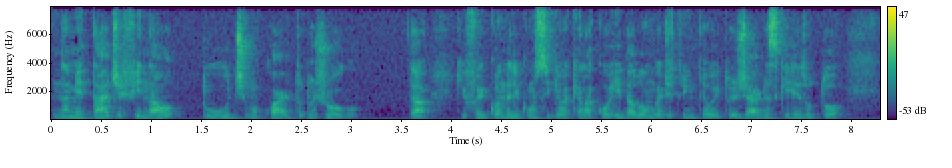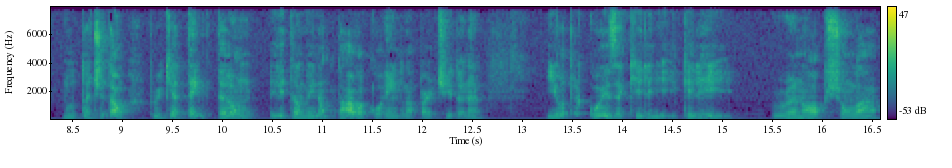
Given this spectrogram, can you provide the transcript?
na metade final do último quarto do jogo, tá? Que foi quando ele conseguiu aquela corrida longa de 38 jardas que resultou no touchdown, porque até então ele também não estava correndo na partida, né? E outra coisa, aquele aquele run option lá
